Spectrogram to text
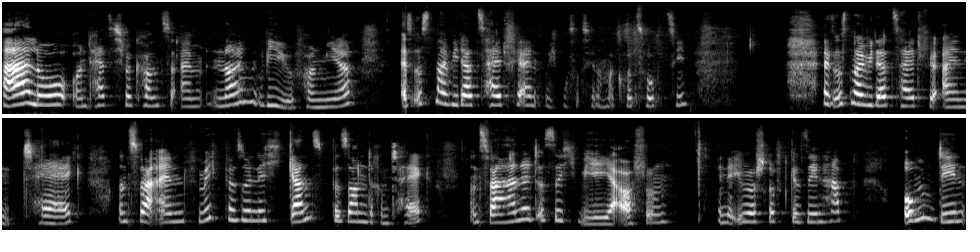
Hallo und herzlich willkommen zu einem neuen Video von mir. Es ist mal wieder Zeit für ein... Ich muss das hier nochmal kurz hochziehen. Es ist mal wieder Zeit für einen Tag. Und zwar einen für mich persönlich ganz besonderen Tag. Und zwar handelt es sich, wie ihr ja auch schon in der Überschrift gesehen habt, um den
